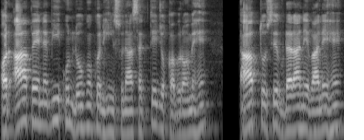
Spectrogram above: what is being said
اور آپ اے نبی ان لوگوں کو نہیں سنا سکتے جو قبروں میں ہیں۔ آپ تو صرف ڈرانے والے ہیں۔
